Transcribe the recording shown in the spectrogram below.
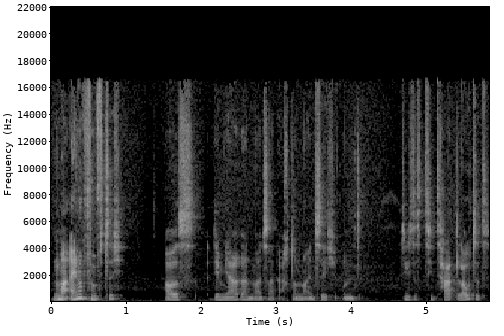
Nummer 51 aus dem Jahre 1998 und dieses Zitat lautet,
